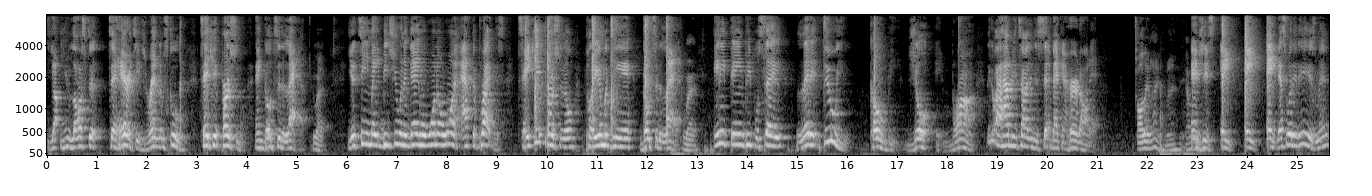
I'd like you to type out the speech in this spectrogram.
You lost to, to Heritage, random school. Take it personal and go to the lab. right, Your teammate beat you in a game of one on one after practice. Take it personal, play them again, go to the lab. right. Anything people say, let it fuel you. Kobe, Jordan, Bron. Think about how many times you just sat back and heard all that. All their life, man. I mean, And just ate, ate, ate. That's what it is, man.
